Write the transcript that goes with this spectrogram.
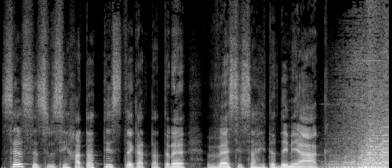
සෙල්සිස් විසි හතත් තිස් දෙකත් අතර වැසි සහිත දිනයක්.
